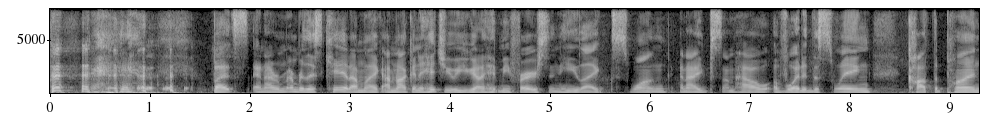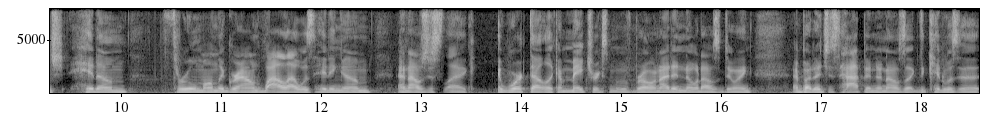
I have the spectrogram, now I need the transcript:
but and I remember this kid. I'm like, I'm not gonna hit you. You gotta hit me first. And he like swung, and I somehow avoided the swing, caught the punch, hit him, threw him on the ground while I was hitting him, and I was just like. It worked out like a matrix move, bro, and I didn't know what I was doing, and but it just happened, and I was like, the kid was uh,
